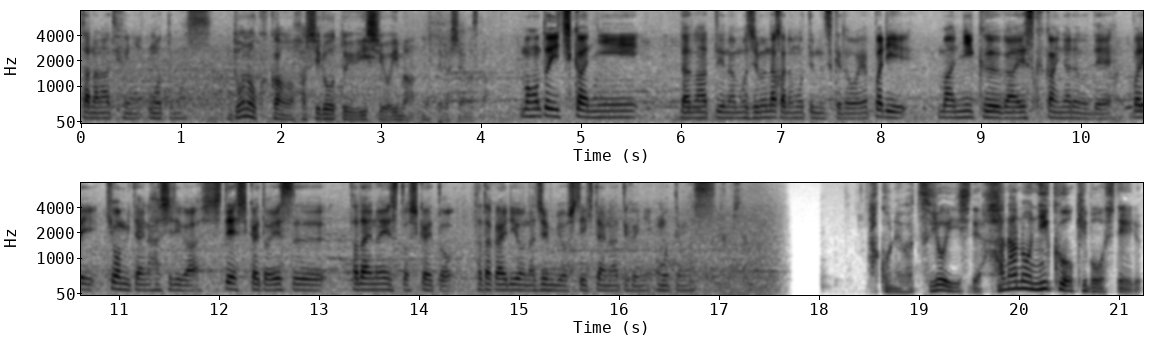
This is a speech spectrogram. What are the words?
たらなというふうに思ってます。どの区間を走ろうという意思を今持っていらっしゃいますか、まあ、本当に1か2だなっていうのはもう自分の中で思ってるんですけどやっぱりまあ2区が S 区間になるのでやっぱり今日みたいな走りがしてしっかりとエース多大のエースとしっかりと戦えるような準備をしていきたいなというふうに思ってます。箱根は強い意志で花の2区を希望している。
